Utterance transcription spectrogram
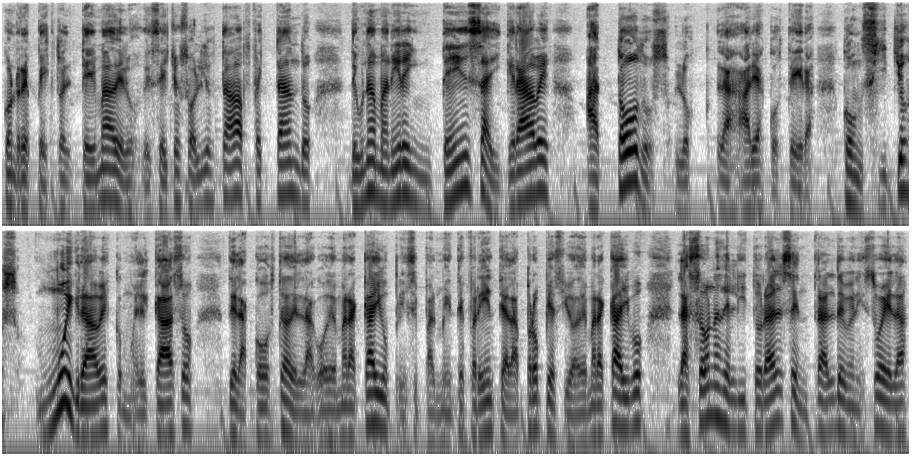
Con respecto al tema de los desechos sólidos, está afectando de una manera intensa y grave a todos los, las áreas costeras, con sitios muy graves como es el caso de la costa del lago de Maracaibo, principalmente frente a la propia ciudad de Maracaibo, las zonas del litoral central de Venezuela,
